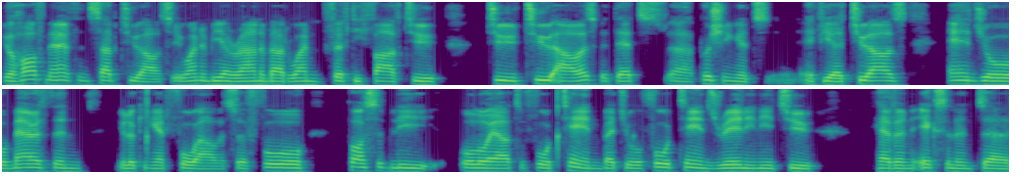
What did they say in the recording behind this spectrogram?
Your half marathon sub two hours. So you want to be around about 155 to, to two hours, but that's, uh, pushing it. If you're two hours and your marathon, you're looking at four hours. So four, possibly all the way out to 410, but your 410s really need to have an excellent, uh,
